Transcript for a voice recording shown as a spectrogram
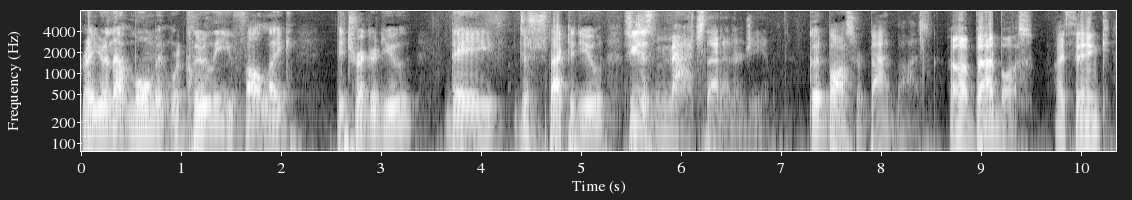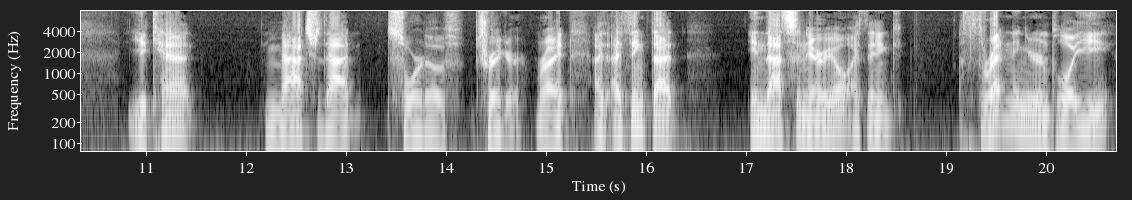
right? You're in that moment where clearly you felt like they triggered you they disrespected you so you just match that energy. Good boss or bad boss uh, bad boss. I think you can't match that sort of trigger right? I, I think that in that scenario i think threatening your employee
